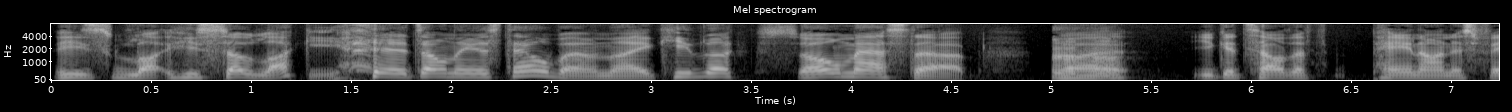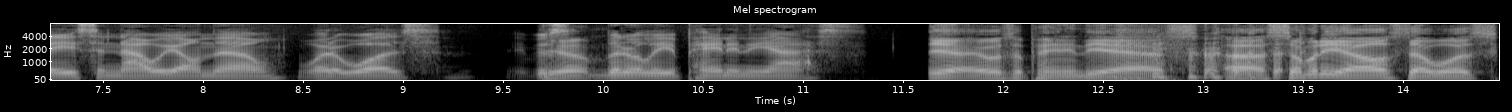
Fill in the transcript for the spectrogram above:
He's lu- he's so lucky. it's only his tailbone. Like he looked so messed up, but Uh-huh. you could tell the pain on his face, and now we all know what it was. It was Yep. literally a pain in the ass. Yeah, it was a pain in the ass. uh, somebody else that was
